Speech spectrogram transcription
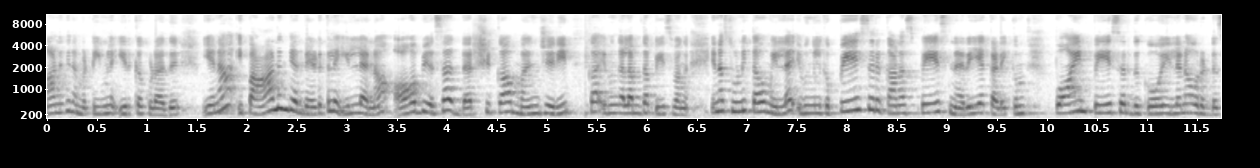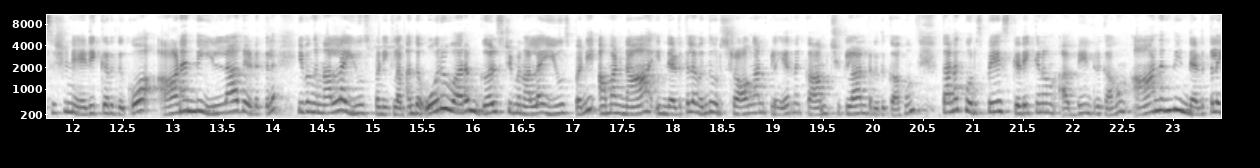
ஆனந்தி நம்ம டீமில் இருக்கக்கூடாது. ஏன்னா இப்போ ஆனந்தி அந்த இடத்துல இல்லைன்னா ஆப்வியஸாக தர்ஷிகா மஞ்சரி இவங்கெல்லாம் தான் பேசுவாங்க. ஏன்னா சுனிதாவும் இல்லை இவங்களுக்கு பேசுறதுக்கான ஸ்பேஸ் நிறைய கிடைக்கும். பாயிண்ட் பேசுறதுக்கோ இல்லைன்னா ஒரு டெசிஷன் எடுக்கிறதுக்கோ ஆனந்தி இல்லாத இடத்துல இவங்க நல்லா யூஸ் பண்ணிக்கலாம். அந்த ஒரு வாரம் கேர்ள்ஸ் டீமை நல்லா யூஸ் பண்ணி ஆமாம் நான் இந்த இடத்துல வந்து ஒரு ஸ்ட்ராங்கான பிளேயர்னு காமிச்சிக்கலான்றதுக்காகவும் தனக்கு ஒரு ஸ்பேஸ் கிடைக்கணும் அப்படின்றதுக்காகவும் ஆனந்தி இந்த இடத்துல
